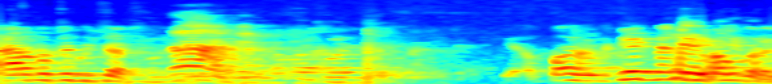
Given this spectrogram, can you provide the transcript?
আর তুষার কেক না করে।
